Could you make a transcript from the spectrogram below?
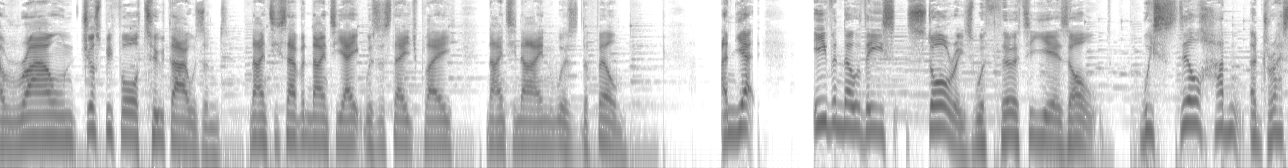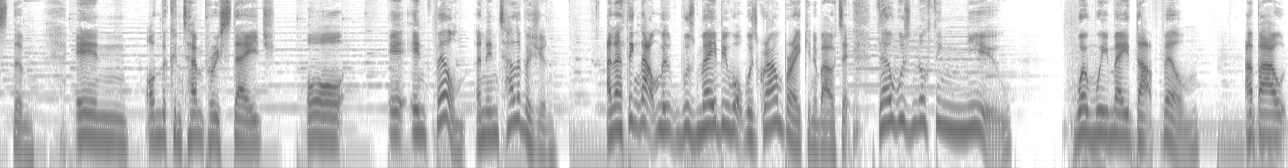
around just before 2000. 97, 98 was the stage play, 99 was the film. And yet, even though these stories were 30 years old, we still hadn't addressed them in on the contemporary stage or in film and in television. And I think that was maybe what was groundbreaking about it. There was nothing new when we made that film about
